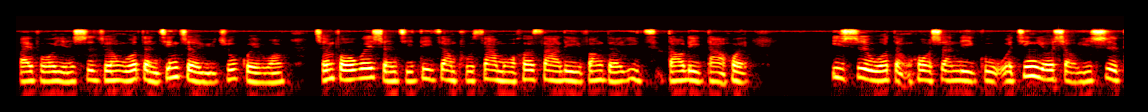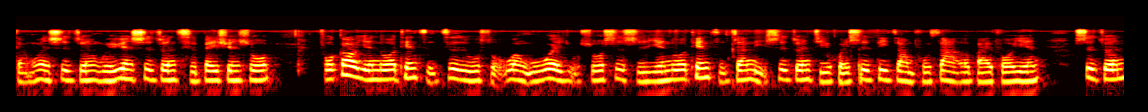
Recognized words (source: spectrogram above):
白佛言：世尊，我等今者与诸鬼王、成佛威神及地藏菩萨摩诃萨力，方得一此刀立大会。亦是我等获善利故。我今有小一事，敢问世尊，唯愿世尊慈悲宣说。佛告阎罗天子：自如所问，无畏汝说事实。阎罗天子瞻礼世尊及回视地藏菩萨，而白佛言：世尊，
